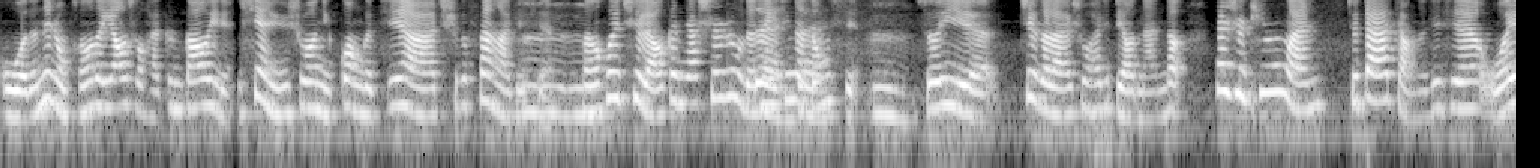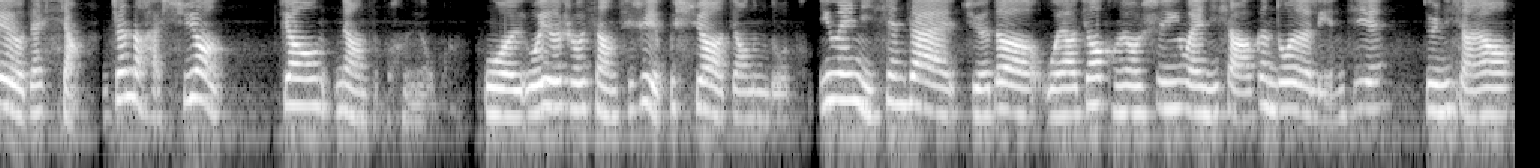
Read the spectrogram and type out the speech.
我的那种朋友的要求还更高一点，不限于说你逛个街啊、吃个饭啊这些，可能会去聊更加深入的内心的东西。嗯所以这个来说还是比较难的。但是听完就大家讲的这些，我也有在想，真的还需要交那样子朋友吗？我我有的时候想，其实也不需要交那么多朋友，因为你现在觉得我要交朋友，是因为你想要更多的连接，就是你想要，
